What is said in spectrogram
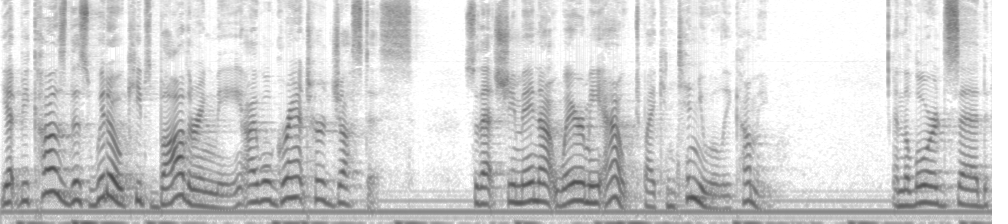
yet because this widow keeps bothering me, I will grant her justice so that she may not wear me out by continually coming. And the Lord said,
